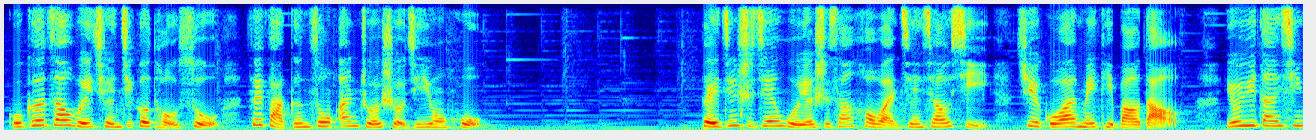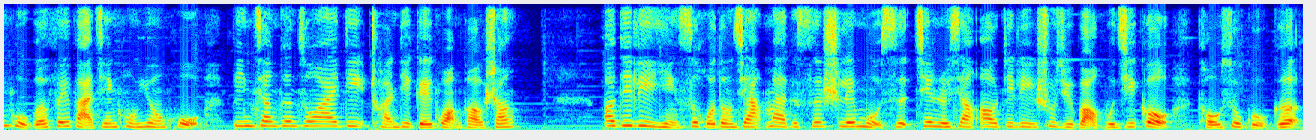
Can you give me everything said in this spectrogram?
谷歌遭维权机构投诉，非法跟踪安卓手机用户。北京时间五月十三号晚间消息，据国外媒体报道。由于担心谷歌非法监控用户，并将跟踪 ID 传递给广告商，奥地利隐私活动家麦克斯·施雷姆斯近日向奥地利数据保护机构投诉谷歌。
